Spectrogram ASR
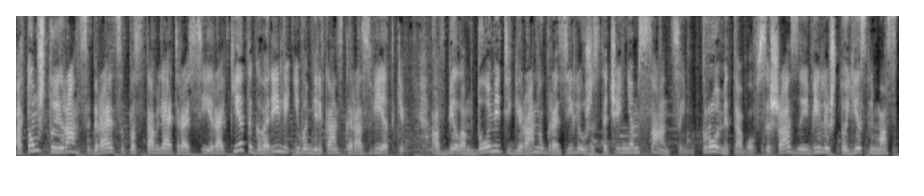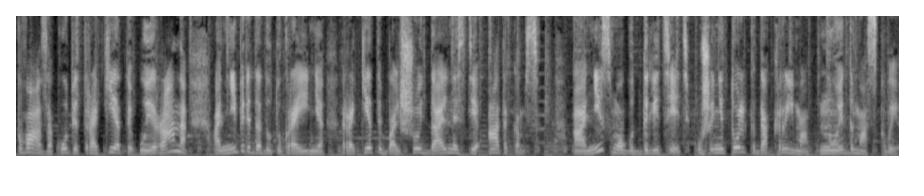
О том, что Иран собирается поставлять России ракеты, говорили и в американской разведке. А в Белом доме Тегерану грозили ужесточением санкций. Кроме того, в США заявили, что если Москва закупит ракеты у Ирана, они передадут Украине ракеты большой дальности «Атакамс». А они смогут долететь уже не только до Крыма, но и до Москвы.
